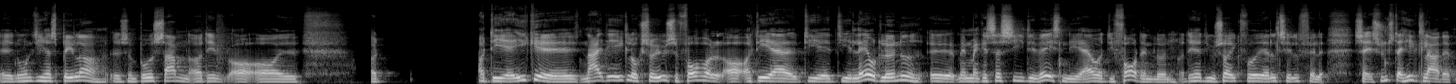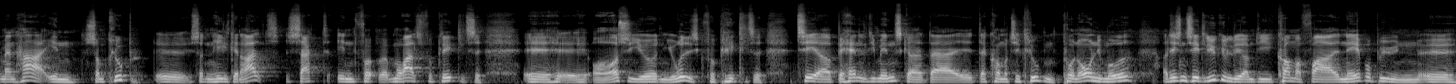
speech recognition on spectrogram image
øh nogle af de her spillere, øh, som boede sammen, og det, og, og øh, og det er ikke, nej, det er ikke luksuriøse forhold, og, og det er, de, er, de er lavt lønnet, øh, men man kan så sige, at det væsentlige er jo, at de får den løn, og det har de jo så ikke fået i alle tilfælde. Så jeg synes da helt klart, at man har en, som klub, øh, sådan helt generelt sagt, en for, moralsk forpligtelse, øh, og også i øvrigt en juridisk forpligtelse, til at behandle de mennesker, der, der kommer til klubben på en ordentlig måde. Og det er sådan set ligegyldigt, om de kommer fra nabobyen øh,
